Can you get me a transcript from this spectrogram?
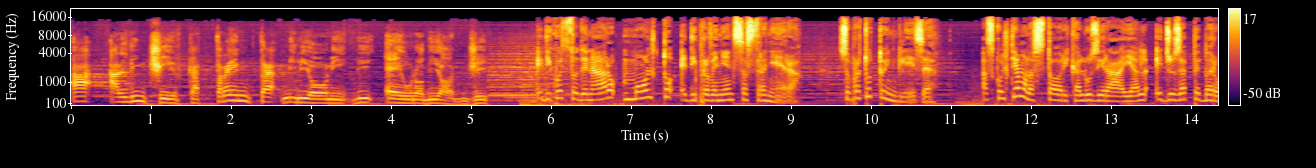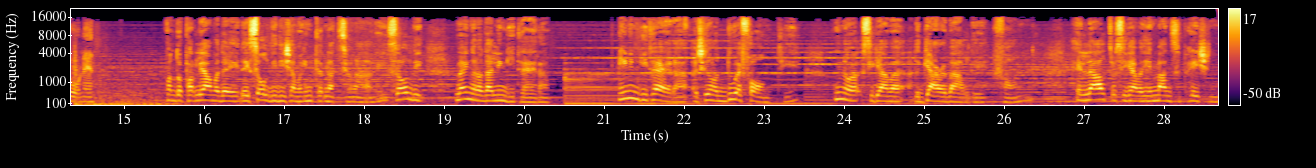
ha all'incirca 30 milioni di euro di oggi. E di questo denaro molto è di provenienza straniera, soprattutto inglese. Ascoltiamo la storica Lucy Ryal e Giuseppe Barone. Quando parliamo dei, dei soldi diciamo, internazionali, i soldi vengono dall'Inghilterra. In Inghilterra ci sono due fonti, uno si chiama The Garibaldi Fund e l'altro si chiama The Emancipation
